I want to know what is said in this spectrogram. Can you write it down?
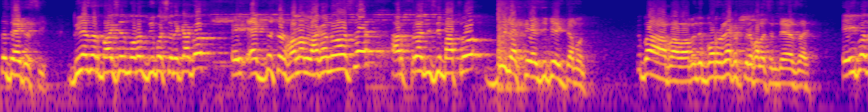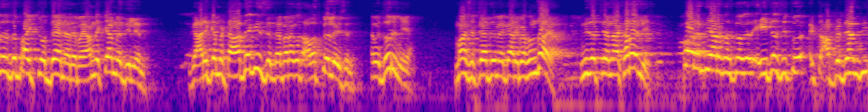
তো দেখাইতেছি দুই হাজার বাইশের মডেল দুই বছরের কাগজ। এই এক বছর হলার লাগানো আছে, আর প্রায় মাত্র দুই লাখ টাকা জিপিএক্স ডেমন বাহ বাবা আমাদের বড় রেকর্ড করে ফেলাচ্ছেন দেয়া যায়। এইবার তো বাইক কেউ দেয় না রে ভাই, আপনি কেমনে দিলেন? গাড়ি কেমন টাকা দিয়ে গিয়েছেন বেড়া কথা আলাদ করে লইছেন। আমি ধরি মিয়া, মাসে টাকা দিয়ে গাড়ি বেতন যায়, নিজের টাকা না খারাইলি পরে দিয়ে আর এইটা একটু একটু আপডেট দেন দি।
